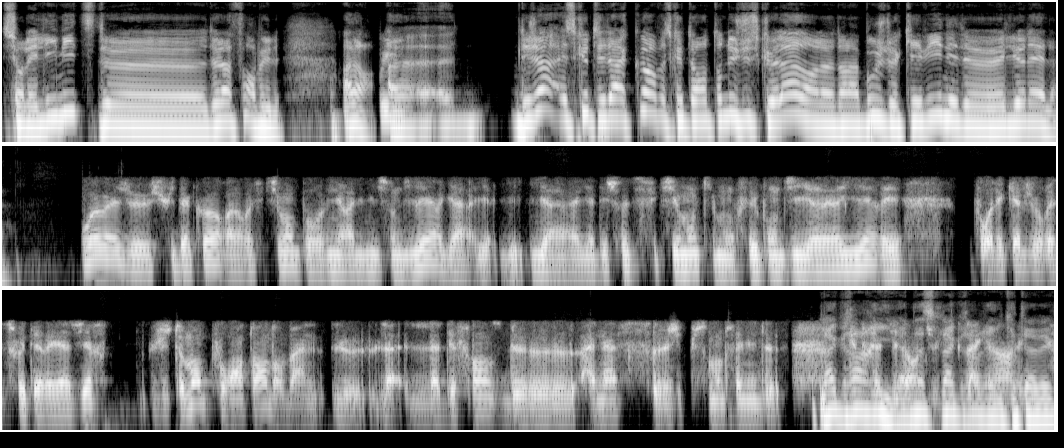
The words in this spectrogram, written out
sur les limites de, de la formule. Alors, Oui. euh, déjà, est-ce que tu es d'accord, parce que tu as entendu jusque-là dans, la- dans la bouche de Kevin et de Lionel Ouais, ouais, je, je suis d'accord. Alors effectivement, pour revenir à l'émission d'hier, il y a, y, a, il y, a, il y a des choses effectivement qui m'ont fait bondir hier et pour lesquelles j'aurais souhaité réagir, justement pour entendre ben, le, la, la défense de Anas, euh, j'ai plus son nom de famille, de Lagrari, Anas Lagrari, Lagrari. qui était avec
